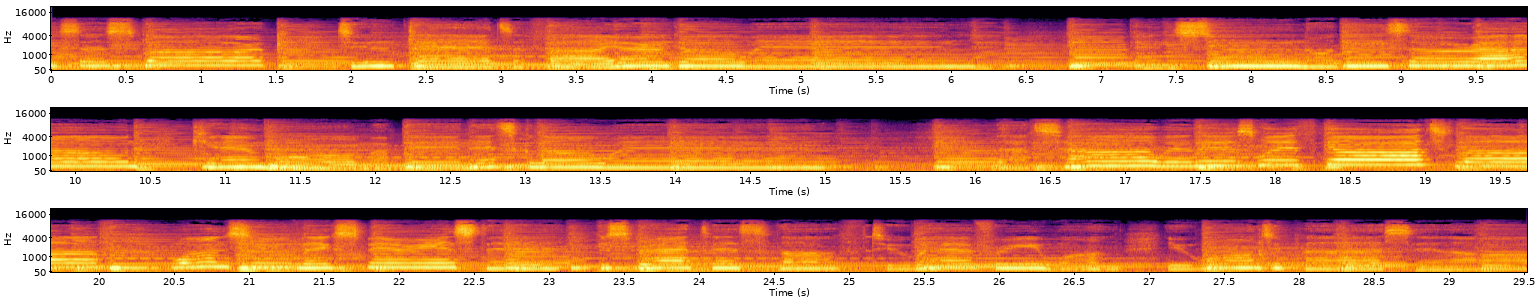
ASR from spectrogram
takes a spark to get a fire going. And soon all these around can warm up in its glowing. That's how it is with God's love. Once you've experienced it, you spread this love to everyone. You want to pass it on.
